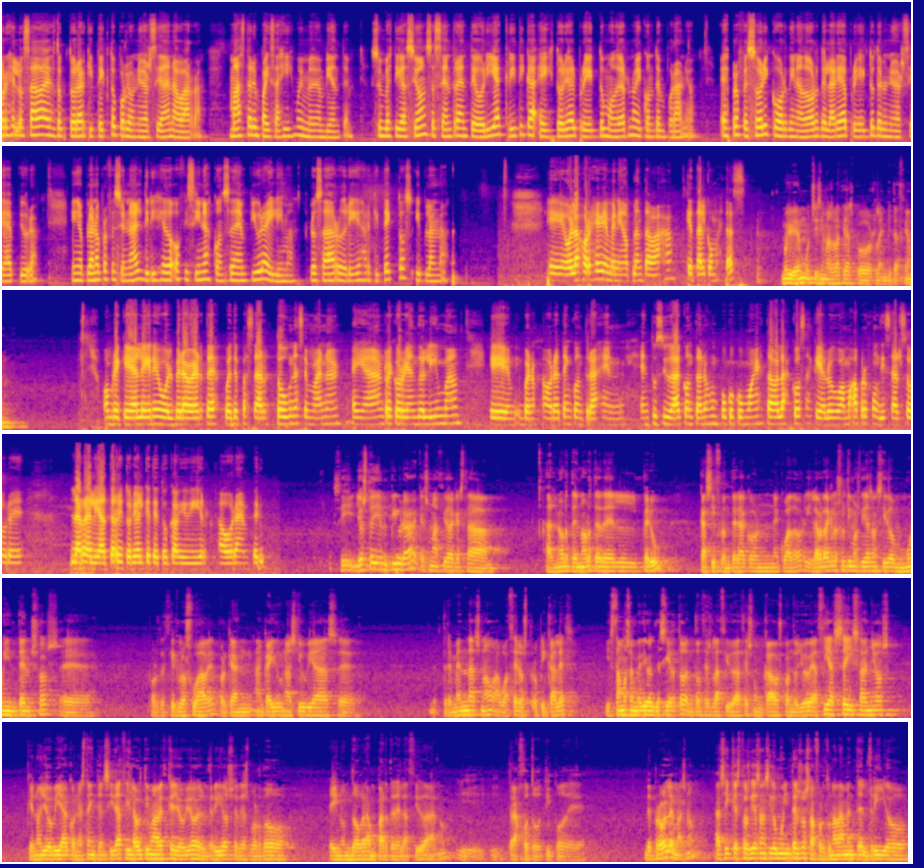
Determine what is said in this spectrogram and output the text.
Jorge Lozada es doctor arquitecto por la Universidad de Navarra, máster en paisajismo y medio ambiente. Su investigación se centra en teoría, crítica e historia del proyecto moderno y contemporáneo. Es profesor y coordinador del área de proyectos de la Universidad de Piura. En el plano profesional dirige dos oficinas con sede en Piura y Lima, Lozada Rodríguez Arquitectos y Plana. Eh, hola Jorge, bienvenido a Planta Baja. ¿Qué tal? ¿Cómo estás? Muy bien, muchísimas gracias por la invitación. Hombre, qué alegre volver a verte después de pasar toda una semana allá recorriendo Lima. Eh, bueno, ahora te encontrás en, tu ciudad. Contanos un poco cómo han estado las cosas, que ya luego vamos a profundizar sobre la realidad territorial que te toca vivir ahora en Perú. Sí, yo estoy en Piura, que es una ciudad que está al norte-norte del Perú, casi frontera con Ecuador, y la verdad que los últimos días han sido muy intensos. Eh, por decirlo suave, porque han, caído unas lluvias eh, tremendas, ¿no? aguaceros tropicales, y estamos en medio del desierto, entonces la ciudad es un caos cuando llueve. Hacía seis años que no llovía con esta intensidad y la última vez que llovió el río se desbordó e inundó gran parte de la ciudad ¿no? y, trajo todo tipo de, de problemas. ¿no? Así que estos días han sido muy intensos, afortunadamente el río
